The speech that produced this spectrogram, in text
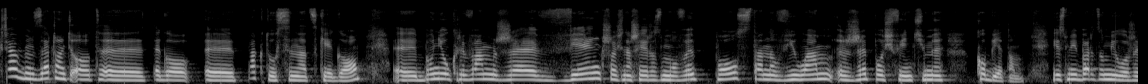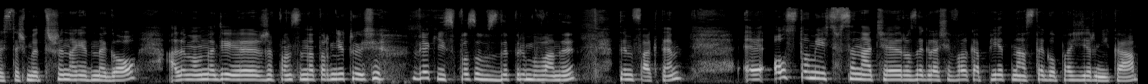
Chciałabym zacząć od e, tego e, paktu senackiego, e, bo nie ukrywam, że większość naszej rozmowy postanowiłam, że poświęcimy kobietom. Jest mi bardzo miło, że jesteśmy trzy na jednego, ale mam nadzieję, że pan senator nie czuje się w jakiś sposób zdeprymowany tym faktem. E, O 100 miejsc w Senacie rozegra się walka 15 października.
